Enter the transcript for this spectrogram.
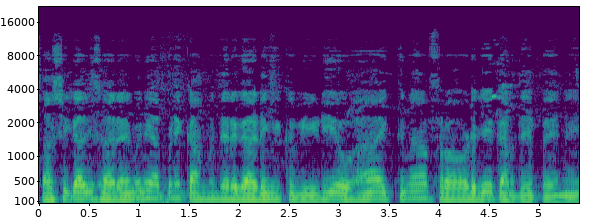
ਸਤਿ ਸ਼੍ਰੀ ਅਕਾਲ ਜੀ ਸਾਰਿਆਂ ਨੂੰ। ਆਪਣੇ ਕੰਮ ਦੇ ਰਿਗਾਰਡਿੰਗ ਇੱਕ ਵੀਡੀਓ ਆ, ਇੱਕ ਨਾ ਫਰਾਡ ਜੇ ਕਰਦੇ ਪਏ ਨੇ।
